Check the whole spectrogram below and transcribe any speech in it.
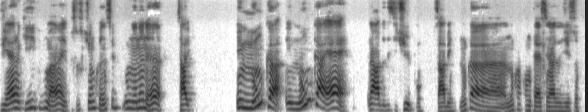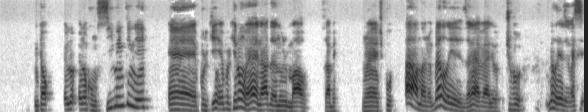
vieram aqui e tudo mais. Pessoas que tinham câncer, nananã, sabe? E nunca, e nunca é nada desse tipo, sabe? Nunca, nunca acontece nada disso. Então, eu não, eu não consigo entender é, porque, porque não é nada normal, sabe? Não é tipo, ah, mano, beleza, né, velho? Tipo, beleza, vai ser,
